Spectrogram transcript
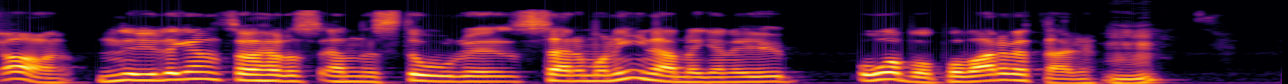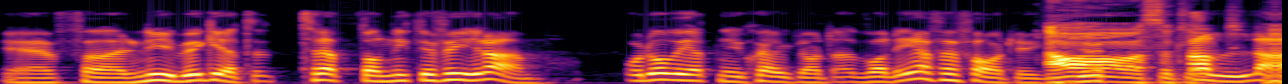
Ja, nyligen så hölls en stor ceremoni nämligen i Åbo på varvet där. Mm. eh, För nybygget 1394. Och då vet ni självklart vad det är för fartyg. Ja, såklart. alla.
